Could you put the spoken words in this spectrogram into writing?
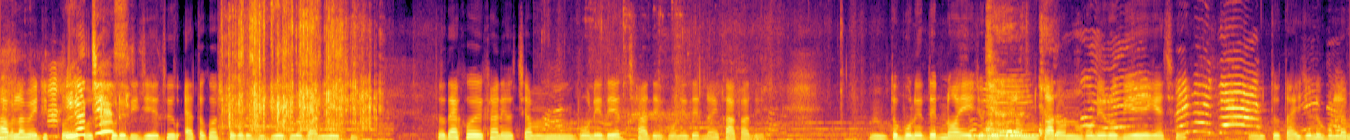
ভাবলাম এডিট করে পোস্ট করে দিই যেহেতু এত কষ্ট করে ভিডিওগুলো বানিয়েছি। তো দেখো এখানে হচ্ছে বোনেদের ছাদে বোনেদের নয়, কাকাদের। তো বোনেদের নয়, এই জন্যই বললাম, কারণ বোনেরও বিয়ে হয়ে গেছে। তো তাই জন্য বললাম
